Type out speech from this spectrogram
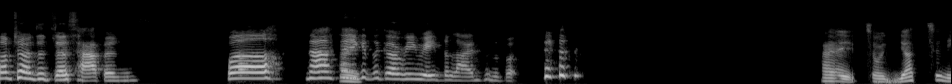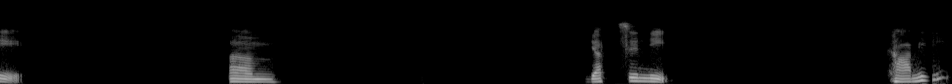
Sometimes it just happens. Well, nah, now you get to go reread the line from the book. Hi. So yatsuni. Um. Yatsuni. Kami. Hi. Yatsuni Kami to はい、so 8つに、um, 8つに、紙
